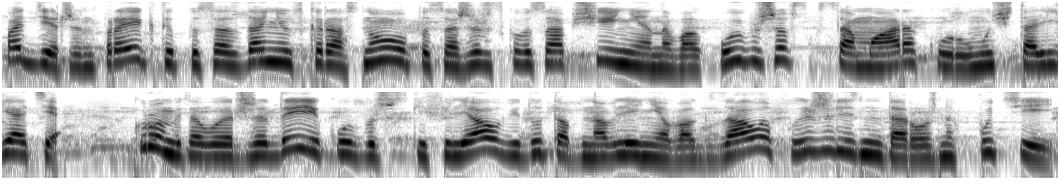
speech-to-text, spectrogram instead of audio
Поддержан проект и по созданию скоростного пассажирского сообщения Новокуйбышевск, Самара, Курумыч, Тольятти. Кроме того, РЖД и Куйбышевский филиал ведут обновление вокзалов и железнодорожных путей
